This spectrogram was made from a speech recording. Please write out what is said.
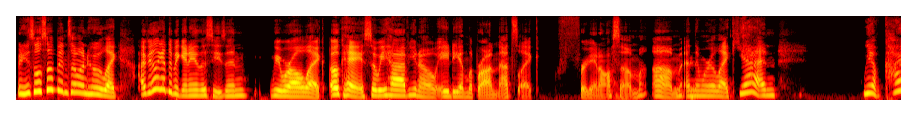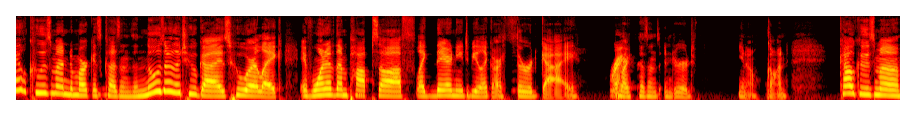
But he's also been someone who, like, I feel like at the beginning of the season, we were all like, okay, so we have you know AD and LeBron. That's like friggin' awesome. Um, Mhm. and then we are like, yeah, and we have Kyle Kuzma and DeMarcus Cousins, and those are the two guys who are like, if one of them pops off, like they need to be like our third guy. Right. Mark Cousins injured, you know, gone. Kyle Kuzma.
